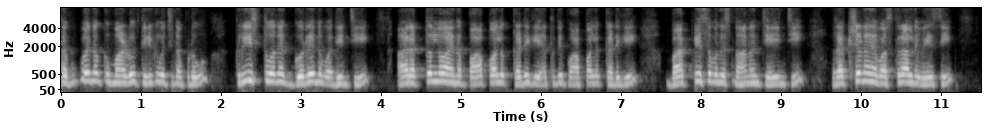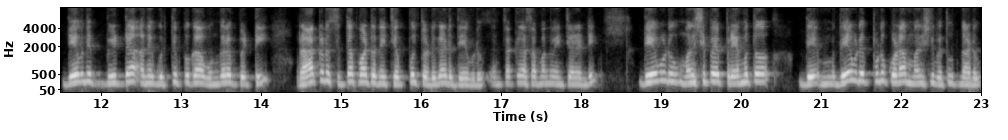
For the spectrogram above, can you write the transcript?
తప్పిపోయిన కుమారుడు తిరిగి వచ్చినప్పుడు క్రీస్తు అనే గొర్రెను వధించి ఆ రక్తంలో ఆయన పాపాలు కడిగి అతని పాపాలు కడిగి బాప్టిజం అనే స్నానం చేయించి రక్షణ అనే వస్త్రాలను వేసి దేవుని బిడ్డ అనే గుర్తింపుగా ఉంగరం పెట్టి రాకడ సిద్ధపాటని చెప్పులు తొడిగాడు దేవుడు. ఎంత చక్కగా సంబంధం ఇచ్చాడండి దేవుడు మనిషిపై ప్రేమతో దే దేవుడు ఎప్పుడు కూడా మనిషిని వెతుకుతున్నాడు.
